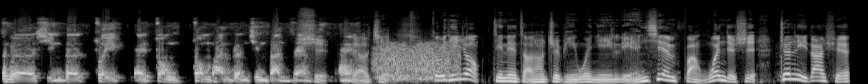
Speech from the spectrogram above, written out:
这个刑的最诶、欸、重重判跟轻判这样是了解，各位听众，今天早上志平为您连线访问的是真理大学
